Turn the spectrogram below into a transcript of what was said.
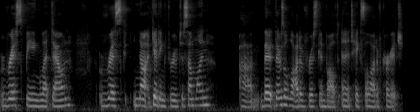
risk being let down, risk not getting through to someone. Um, there, there's a lot of risk involved and it takes a lot of courage.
